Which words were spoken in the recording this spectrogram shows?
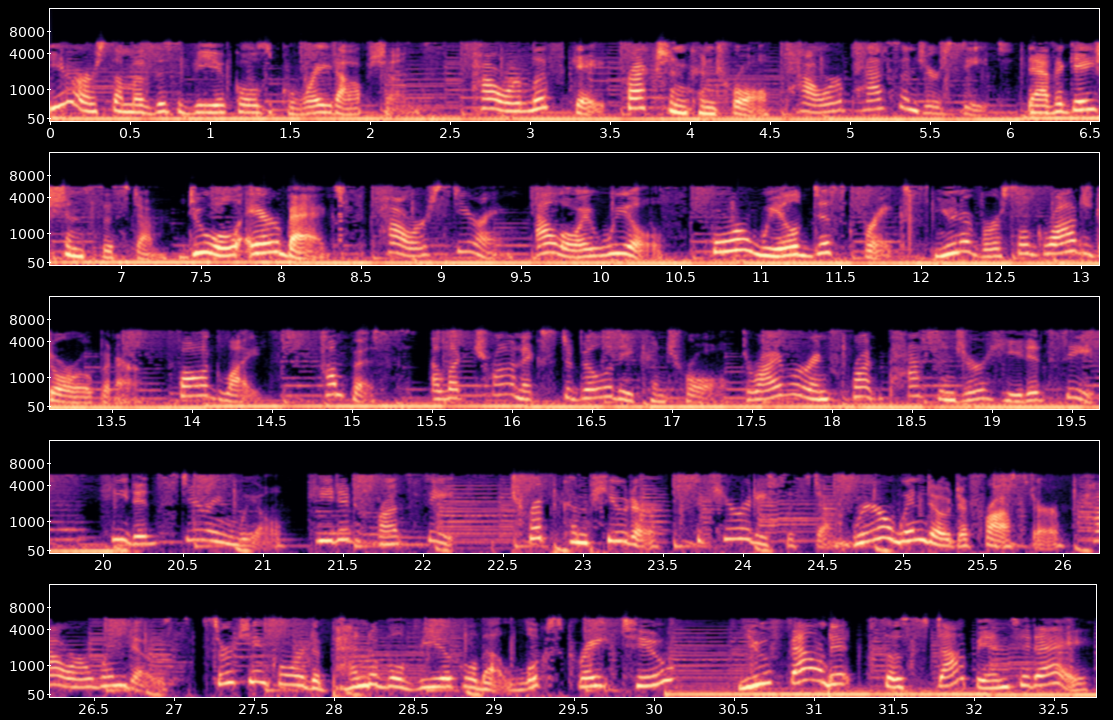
Here are some of this vehicle's great options. Power liftgate, traction control, power passenger seat, navigation system, dual airbags, power steering, alloy wheels, four-wheel disc brakes, universal garage door opener, fog lights, compass, electronic stability control, driver and front passenger heated seats, heated steering wheel, heated front seats, trip computer, security system, rear window defroster, power windows. Searching for a dependable vehicle that looks great too? You found it, so stop in today.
